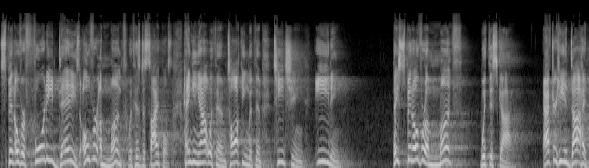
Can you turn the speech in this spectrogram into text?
spent over 40 days, over a month with his disciples, hanging out with them, talking with them, teaching, eating. They spent over a month with this guy after he had died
